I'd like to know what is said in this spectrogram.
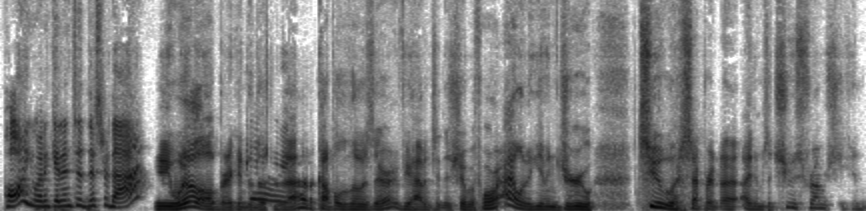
Paul, you want to get into this or that? We will. I'll break into those with that. A couple of those there. If you haven't seen the show before, I will be giving Drew two separate uh, items to choose from. She can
